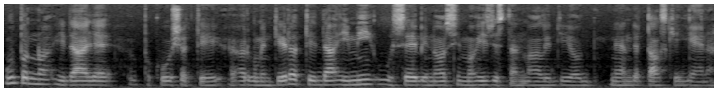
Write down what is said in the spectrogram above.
uporno i dalje pokušati argumentirati da i mi u sebi nosimo izvjestan mali dio neandertalskih gena.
